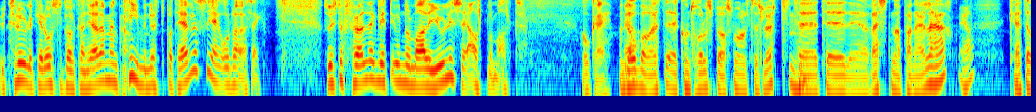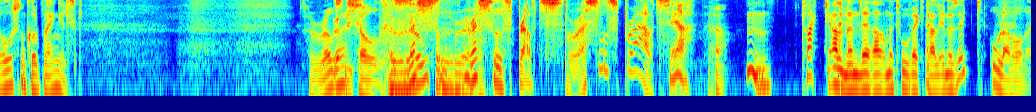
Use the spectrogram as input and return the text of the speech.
Utrolig hva rosenkål kan gjøre, men ti minutter på TV, så ordner det seg. Så hvis du føler deg litt unormal i juli, så er alt normalt. Ok, men Ja. da bare et eh, kontrollspørsmål til slutt til, til resten av panelet her. Ja. Hva heter rosenkål på engelsk? Rosenkål. Russell sprouts. Brussels sprouts. Ja. Ja. Takk, allmennlærer med to vekttall i musikk, Olav Hove.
